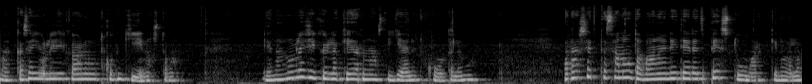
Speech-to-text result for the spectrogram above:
vaikka se ei olisikaan ollut kovin kiinnostava. Elan olisi kyllä kernaasti jäänyt kuuntelemaan. Paras, että sanotavan ei teidät pestuu markkinoilla.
